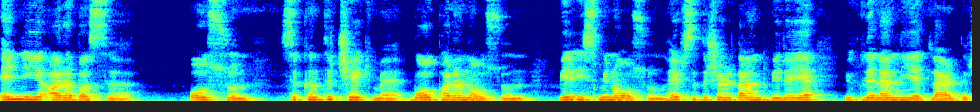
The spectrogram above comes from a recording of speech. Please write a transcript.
en iyi arabası olsun, sıkıntı çekme, bol paran olsun, bir ismin olsun. Hepsi dışarıdan bireye yüklenen niyetlerdir.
